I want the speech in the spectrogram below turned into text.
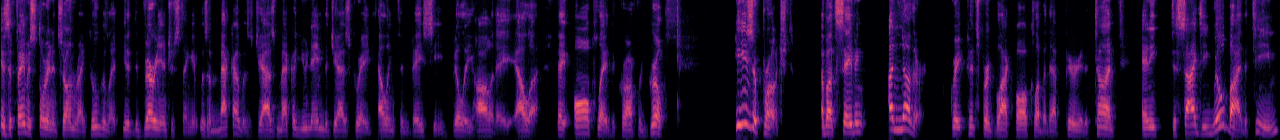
is a famous story in its own right. Google it. It's very interesting. It was a mecca, it was jazz mecca. You name the jazz great Ellington, Basie, Billie Holiday, Ella. They all played the Crawford Grill. He's approached about saving another great Pittsburgh Black Ball Club at that period of time. And he decides he will buy the team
